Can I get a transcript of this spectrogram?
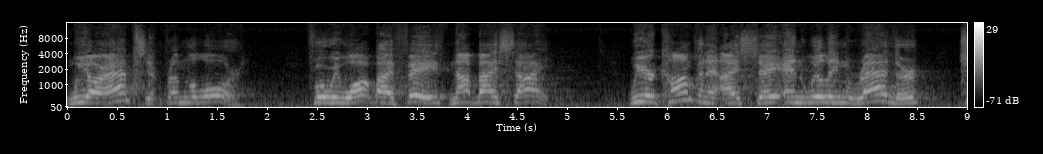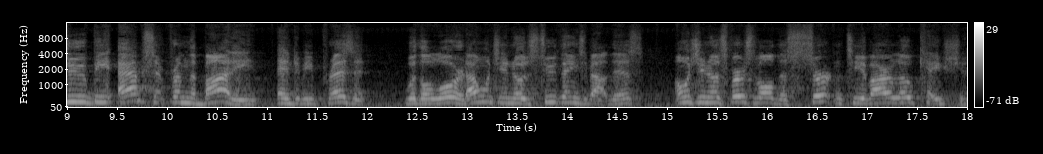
we are absent from the Lord. For we walk by faith, not by sight. We are confident, I say, and willing rather to be absent from the body and to be present with the Lord. I want you to notice two things about this. I want you to notice, first of all, the certainty of our location.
